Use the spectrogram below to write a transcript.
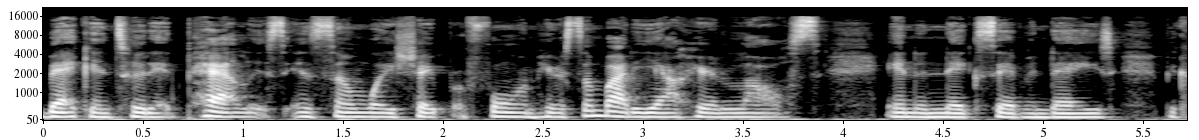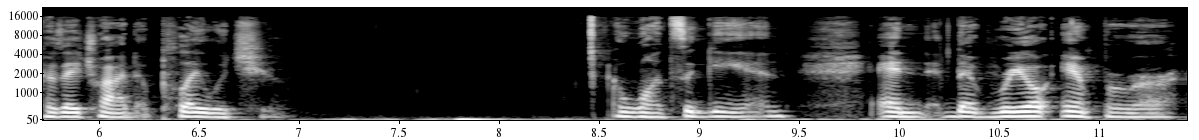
back into that palace in some way, shape, or form. Here, somebody out here lost in the next seven days because they tried to play with you once again, and the real emperor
